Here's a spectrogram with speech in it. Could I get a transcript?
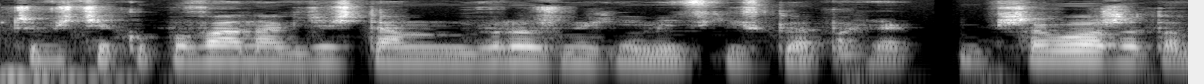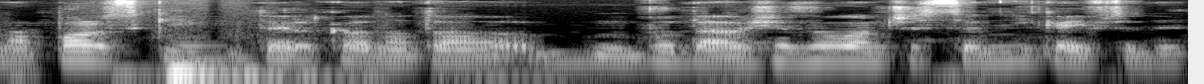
Oczywiście kupowana gdzieś tam w różnych niemieckich sklepach. Jak przełożę to na polski tylko, no to Buda się wyłączy z cennika i wtedy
